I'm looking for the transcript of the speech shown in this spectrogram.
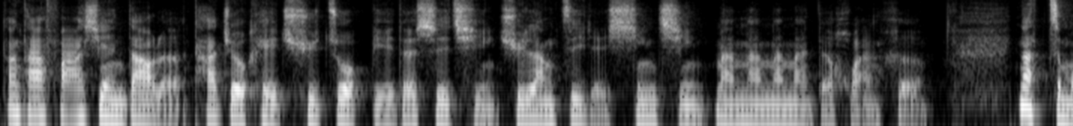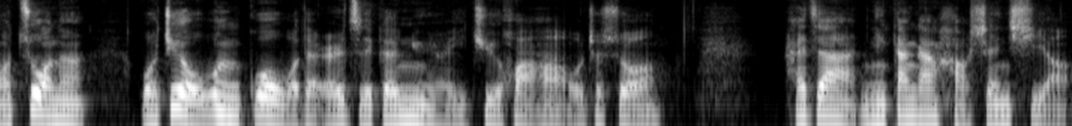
当他发现到了，他就可以去做别的事情，去让自己的心情慢慢慢慢的缓和。那怎么做呢？我就有问过我的儿子跟女儿一句话哈，我就说：“孩子啊，你刚刚好生气哦，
